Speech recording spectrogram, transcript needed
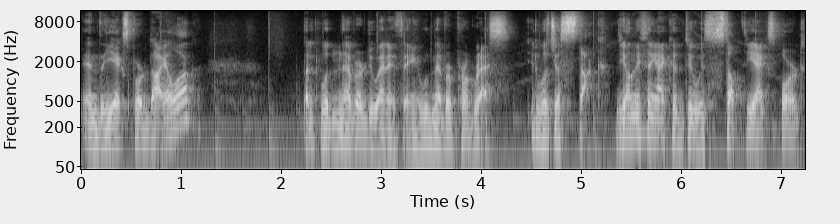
in the export dialog, but it would never do anything, it would never progress. It was just stuck. The only thing I could do is stop the export.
